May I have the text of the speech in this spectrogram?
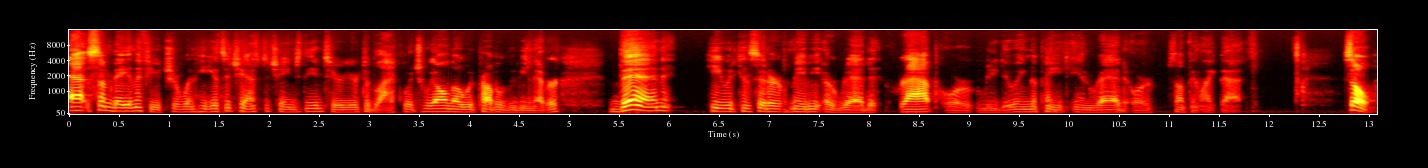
at some day in the future when he gets a chance to change the interior to black, which we all know would probably be never, then he would consider maybe a red wrap or redoing the paint in red or something like that. So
